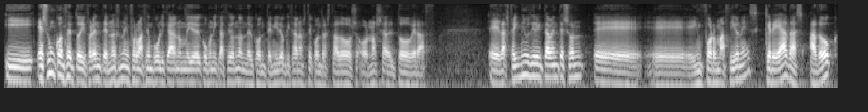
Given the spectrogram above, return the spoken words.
y es un concepto diferente, no es una información publicada en un medio de comunicación donde el contenido quizá no esté contrastado o no sea del todo veraz. Eh, las fake news directamente son eh, informaciones creadas ad hoc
